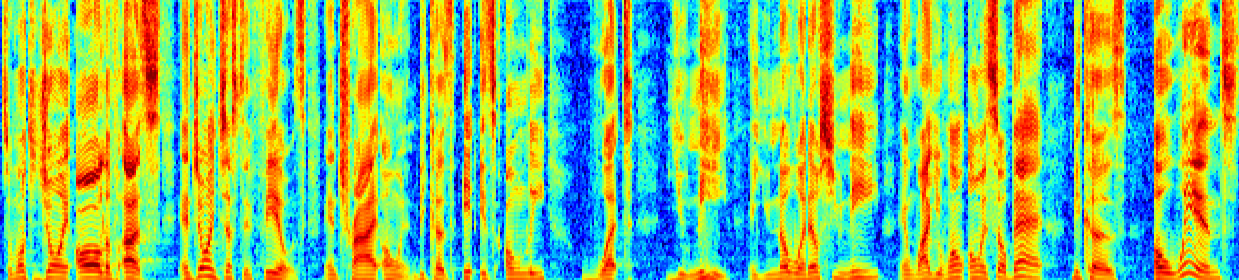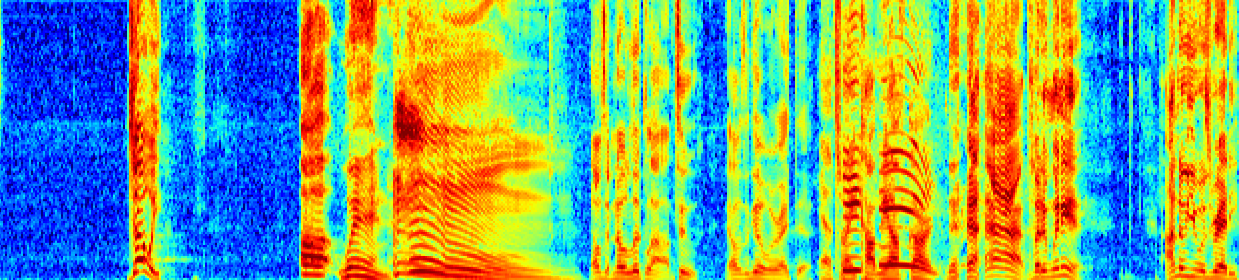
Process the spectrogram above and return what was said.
So won't you join all of us and join Justin Fields and try OWYN because it is only what you need. And you know what else you need and why you won't own it so bad? Because O wins. Joey, Uh, win. that was a no look lob too. That was a good one right there. Yeah, that's why he caught me off guard. but it went in. I knew you was ready.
